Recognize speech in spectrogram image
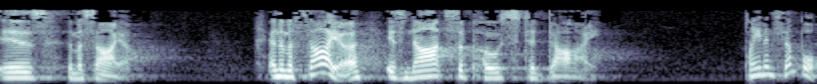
is the Messiah. And the Messiah is not supposed to die. Plain and simple.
